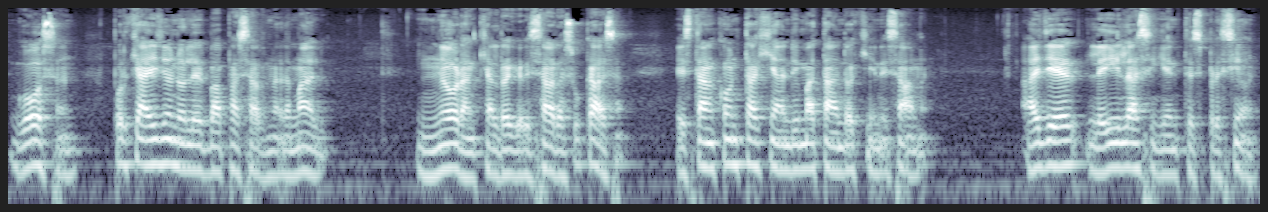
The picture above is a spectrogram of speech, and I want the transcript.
gozan porque a ellos no les va a pasar nada malo. Ignoran que al regresar a su casa están contagiando y matando a quienes aman. Ayer leí la siguiente expresión.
